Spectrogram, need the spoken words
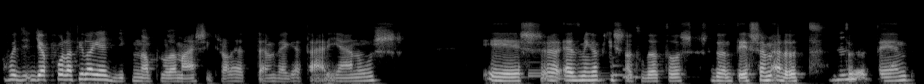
hogy gyakorlatilag egyik napról a másikra lettem vegetáriánus, és ez még a Krisna tudatos döntésem előtt mhm. történt.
